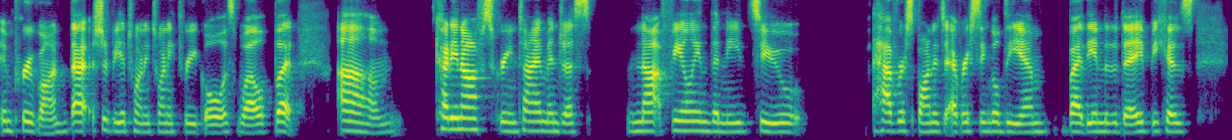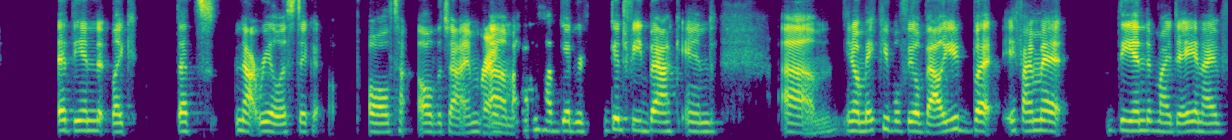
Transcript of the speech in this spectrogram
improve on. That should be a 2023 goal as well. But um, cutting off screen time and just not feeling the need to have responded to every single DM by the end of the day because at the end, like that's not realistic all time all the time. Right. Um, I want to have good good feedback and um, you know make people feel valued. But if I'm at the end of my day and I've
